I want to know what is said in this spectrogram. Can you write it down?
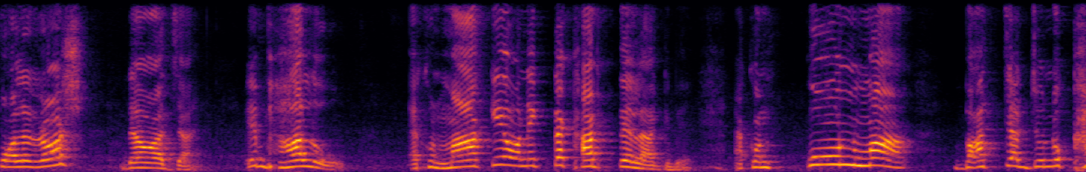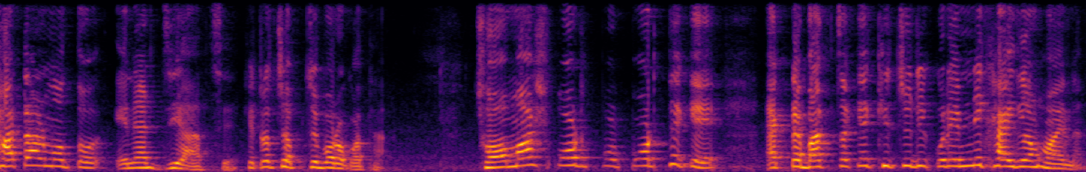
ফলের রস দেওয়া যায়। এ ভালো। এখন মাকে অনেকটা খাটতে লাগবে। এখন কোন মা বাচ্চার জন্য খাটার মতো এনার্জি আছে? সেটা সবচেয়ে বড় কথা। ছ মাস পর, পর- থেকে একটা বাচ্চাকে খিচুড়ি করে এমনি খাইলাম হয় না।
